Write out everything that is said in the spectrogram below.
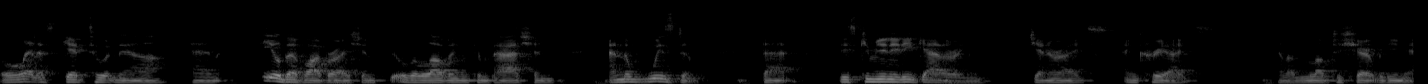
Let us get to it now and feel that vibration, feel the loving compassion and the wisdom that this community gathering generates, and creates. And I'd love to share it with you now.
